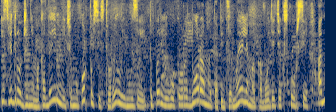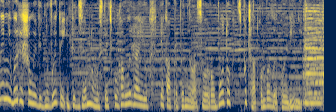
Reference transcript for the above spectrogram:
Із відродженням академії у цьому корпусі створили й музей. Тепер його коридорами та підземеллями проводять екскурсії. А нині вирішили відновити і підземну мистецьку галерею, яка припинила свою роботу з початком великої війни.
